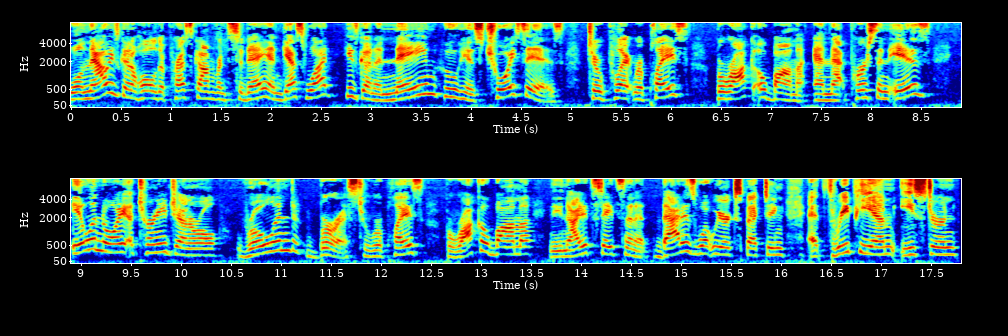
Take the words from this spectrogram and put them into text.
Well, now he's going to hold a press conference today, and guess what? He's going to name who his choice is to replace Barack Obama, and that person is Illinois Attorney General Roland Burris to replace Barack Obama in the United States Senate. That is what we are expecting at 3 p.m. Eastern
